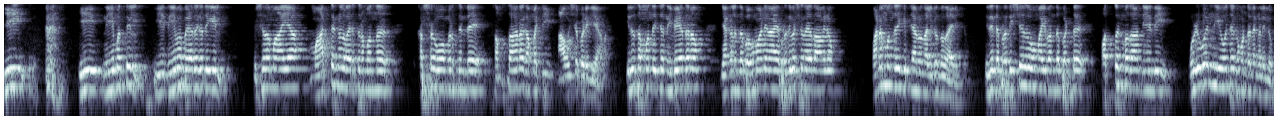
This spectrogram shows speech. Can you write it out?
ഈ ഈ നിയമത്തിൽ ഈ നിയമ ഭേദഗതിയിൽ വിശദമായ മാറ്റങ്ങൾ വരുത്തണമെന്ന് കർഷക കോൺഗ്രസിന്റെ സംസ്ഥാന കമ്മിറ്റി ആവശ്യപ്പെടുകയാണ്. ഇത് സംബന്ധിച്ച നിവേദനം ഞങ്ങൾ ഇന്ന് ബഹുമാന്യനായ പ്രതിപക്ഷ നേതാവിനും വനം മന്ത്രിക്കും ഞങ്ങൾ നൽകുന്നതായിരിക്കും. ഇതിന്റെ പ്രതിഷേധവുമായി ബന്ധപ്പെട്ട് പത്തൊൻപതാം തീയതി മുഴുവൻ നിയോജക മണ്ഡലങ്ങളിലും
